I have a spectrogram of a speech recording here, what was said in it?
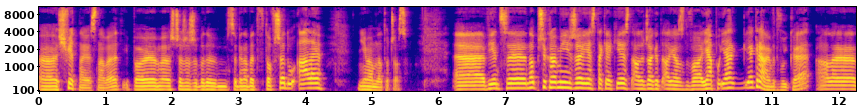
e, świetna jest nawet i powiem szczerze, że będę sobie nawet w to wszedł, ale nie mam na to czasu. E, więc e, no przykro mi, że jest tak jak jest, ale Jagged Alliance 2, ja, ja, ja grałem w dwójkę, ale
